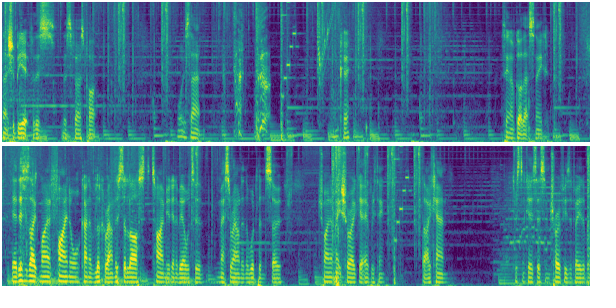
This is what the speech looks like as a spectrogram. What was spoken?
That should be it for this this first part. What is that? Okay. I think I've got that snake. Yeah, this is like my final kind of look around. This is the last time you're going to be able to mess around in the woodlands, so I'm trying to make sure I get everything that I can. Just in case there's some trophies available.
